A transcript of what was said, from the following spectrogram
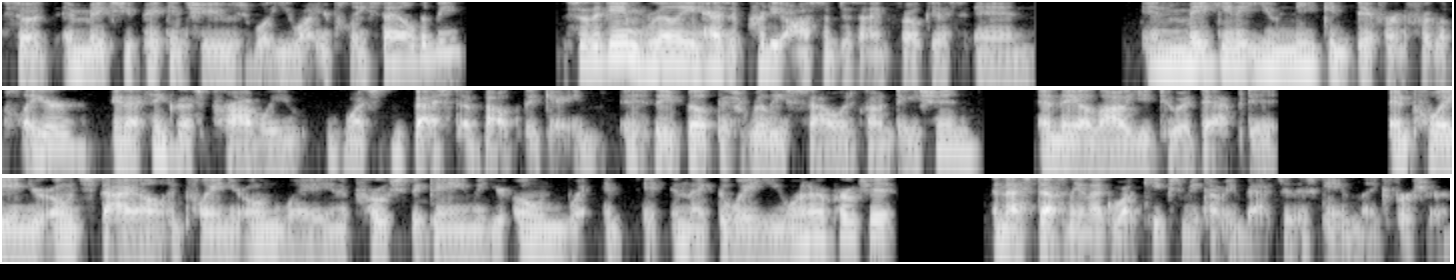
so it, it makes you pick and choose what you want your playstyle to be. So the game really has a pretty awesome design focus in in making it unique and different for the player. And I think that's probably what's best about the game is they built this really solid foundation and they allow you to adapt it and play in your own style and play in your own way and approach the game in your own way in like the way you want to approach it. And that's definitely like what keeps me coming back to this game, like for sure.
